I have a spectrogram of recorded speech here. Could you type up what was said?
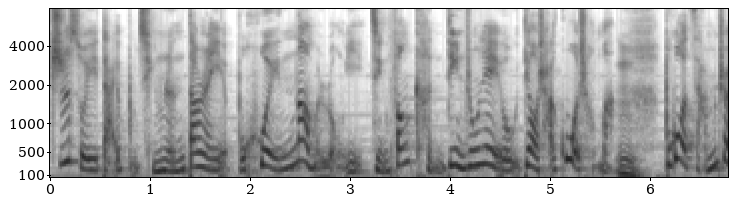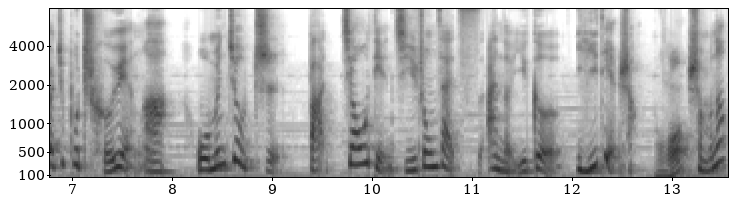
之所以逮捕情人，当然也不会那么容易，警方肯定中间也有调查过程嘛，嗯。不过咱们这儿就不扯远啊，我们就只把焦点集中在此案的一个疑点上，哦，什么呢？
